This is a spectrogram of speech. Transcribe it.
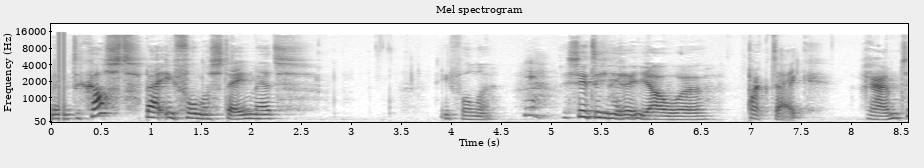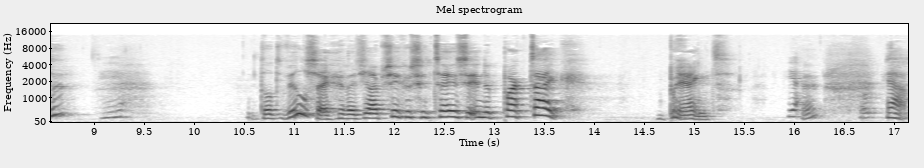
ben ik te gast bij Yvonne Steen met Yvonne. Ja. We zitten hier in jouw uh, praktijkruimte. Ja. Dat wil zeggen dat jij psychosynthese in de praktijk brengt. Ja, Hè? Ja.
